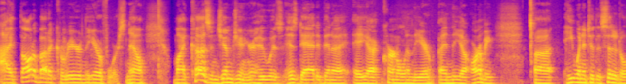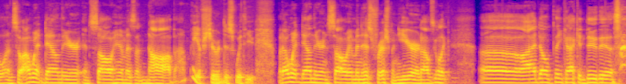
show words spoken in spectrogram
I thought about a career in the Air Force. Now, my cousin Jim Jr., who was his dad had been a, a, uh colonel in the air in the uh, Army, uh, he went into the Citadel, and so I went down there and saw him as a knob. I may have shared this with you, but I went down there and saw him in his freshman year, and I was like, "Oh, I don't think I can do this."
